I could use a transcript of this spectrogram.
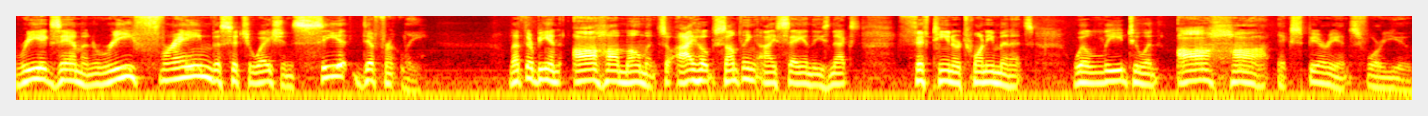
re examine, reframe the situation, see it differently. Let there be an aha moment. So I hope something I say in these next 15 or 20 minutes will lead to an aha experience for you.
